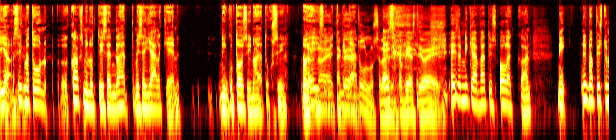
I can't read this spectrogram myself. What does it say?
ja sitten mä tuun kaksi minuuttia sen lähettämisen jälkeen niin kuin toisiin ajatuksiin. No, ei no se et nyt mikään... tullut, se- sitä viestiä jo eilen. Ei se mikään vätys olekaan. Nyt mä pystyn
